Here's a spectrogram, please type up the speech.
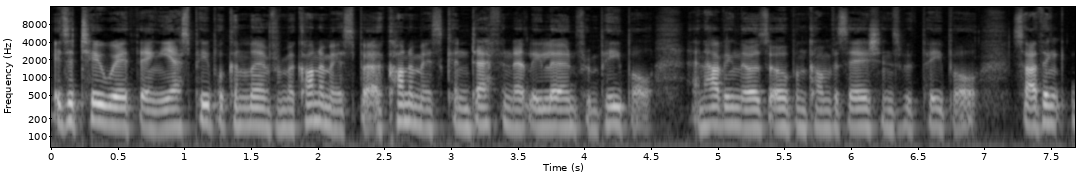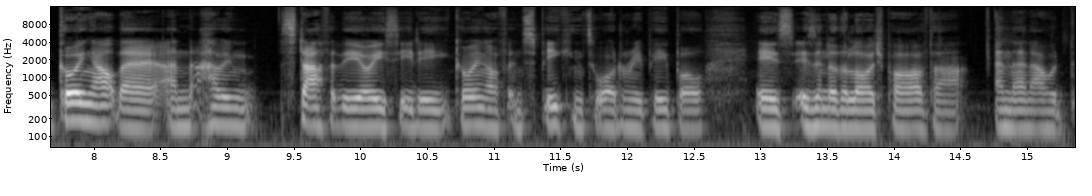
it's a two-way thing. Yes, people can learn from economists, but economists can definitely learn from people, and having those open conversations with people so I think going out there and having staff at the OECD going off and speaking to ordinary people is is another large part of that. And then I would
